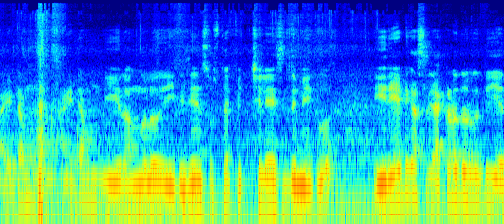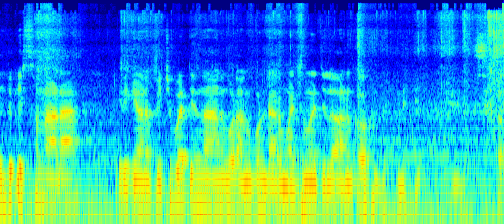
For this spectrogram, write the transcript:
ఐటమ్ ఐటమ్ ఈ రంగులు ఈ డిజైన్స్ వస్తే పిచ్చి లేసిద్ది మీకు. ఈ రేటుకి అసలు ఎక్కడ దొరుకుతాయి? ఎందుకు ఇస్తున్నాడా? వీరికి ఏమైనా పిచ్చి పట్టిందా అని కూడా అనుకుంటారు మధ్య మధ్యలో అనుకోకండి. సో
